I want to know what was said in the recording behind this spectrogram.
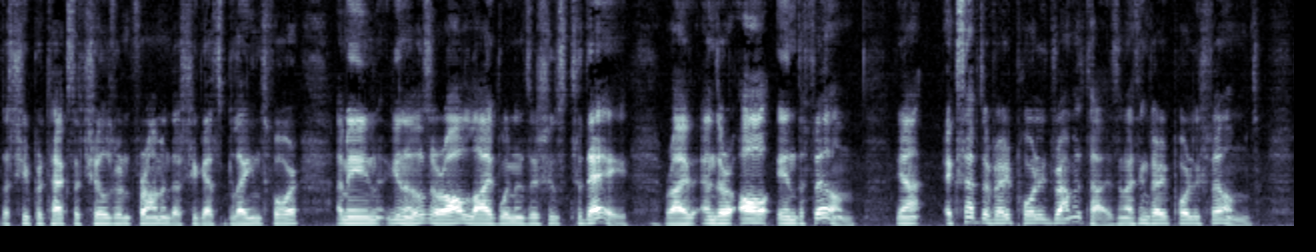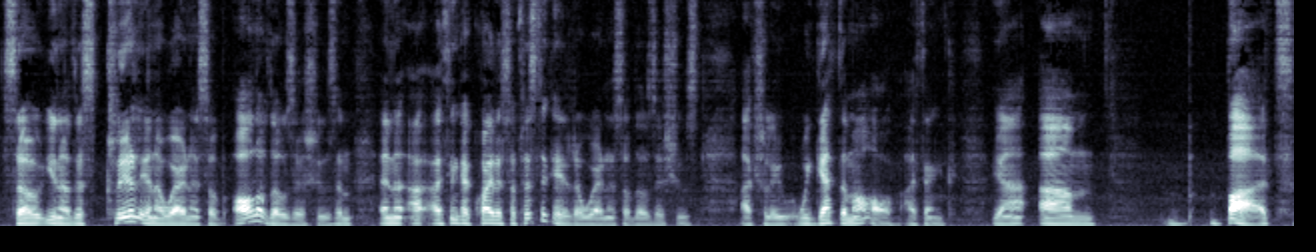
that she protects the children from and that she gets blamed for. I mean, you know, those are all live women's issues today, right? And they're all in the film, yeah, except they're very poorly dramatized and I think very poorly filmed. So, you know, there's clearly an awareness of all of those issues and, and I, I think a quite a sophisticated awareness of those issues. Actually, we get them all, I think, yeah. Um, but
